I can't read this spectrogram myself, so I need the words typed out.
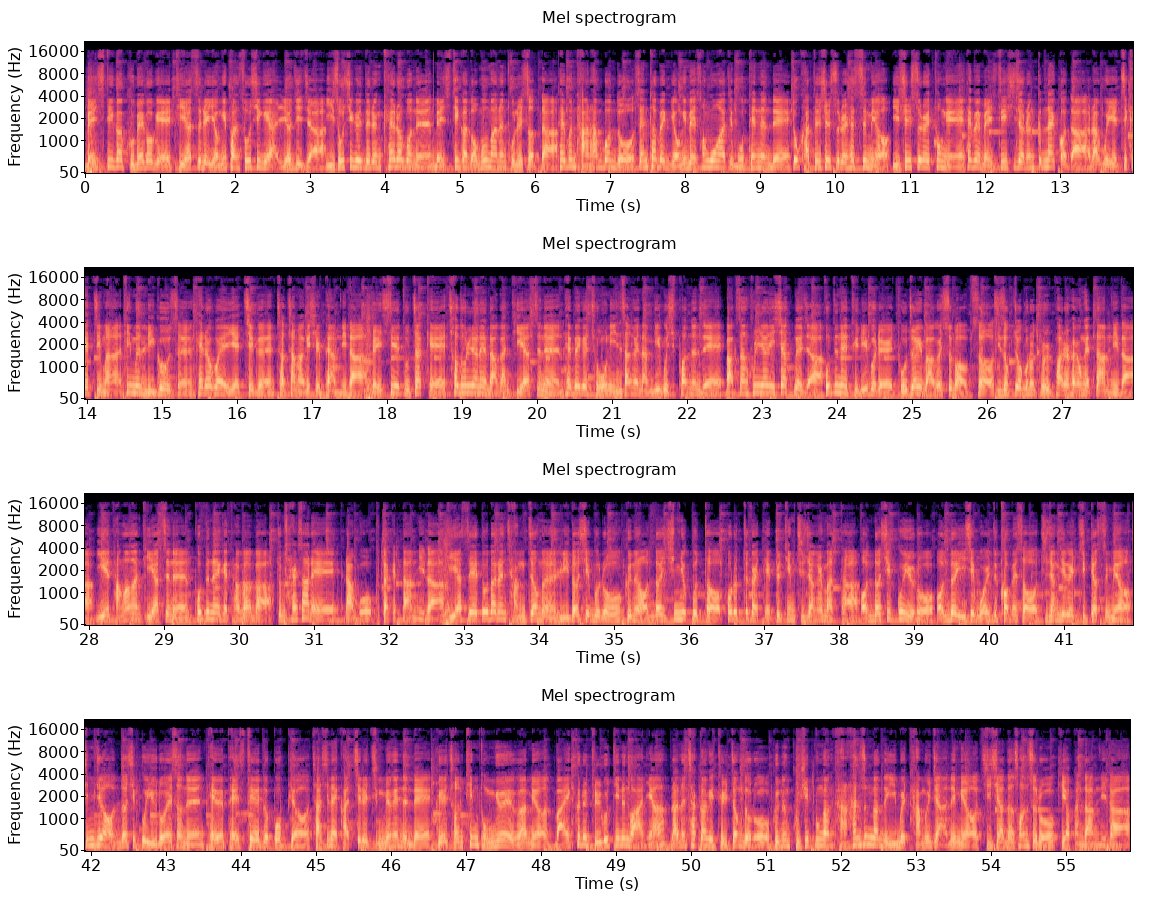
맨시티가 900억에 디아스를 영입한 소식이 알려지자 이 소식을 들은 캐러거는 맨시티가 너무 많은 돈을 썼다. 펩은 단 한 번도 센터백 영입에 성공하지 못했는데 또 같은 실수를 했으며 이 실수를 통해 펩의 맨시티 시절은 끝날 거다라고 예측했지만 팀은 리그 우승, 캐러거의 예측은 처참하게 실패합니다. 맨시티에 도착해 첫 훈련에 나간 디아스는 펩에게 좋은 인상을 남기고 싶었는데 막상 훈련이 시작되자 포든의 드리블을 도저히 막을 수가 없어 지속적으로 돌파를 허용했다 합니다. 이에 당황한 디아스는 포든에게 다가가 좀 살살해 라고 부탁했다 합니다. 디아스의 또 다른 장점은 리더십으로 그는 under 16부터 포르투갈 대표팀 주장을 맡아 under 19 유로, under 20 월드컵에서 주장직을 지켰으며 심지어 under 19 유로에서는 대회 베스트에도 뽑혀 자신의 가치를 증명했는데 그의 전 팀 동료에 의하면 마이크를 들고 뛰는 거 아니야? 라는 착각이 들 정도로 그는 90분간 단 한순간도 입을 다물지 않으며 지시하던 선수로 기억한다 합니다.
